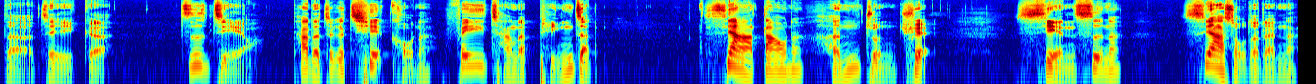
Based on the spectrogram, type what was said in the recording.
的这个肢解哦，他的这个切口呢，非常的平整，下刀呢很准确，显示呢下手的人呢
